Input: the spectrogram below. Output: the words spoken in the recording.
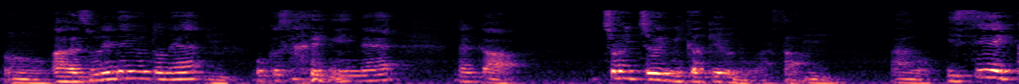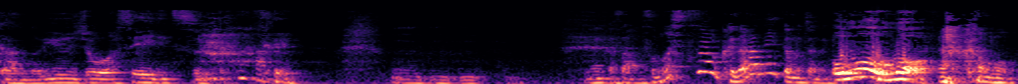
うん。あ、それで言うとね、うん。僕最近ね、なんか、ちょいちょい見かけるのがさ、うん。あの、異性間の友情は成立する。うんうんうんうん。なんかさ、その質問くだらねえって思っちゃうんだけど。思う思 なんかも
